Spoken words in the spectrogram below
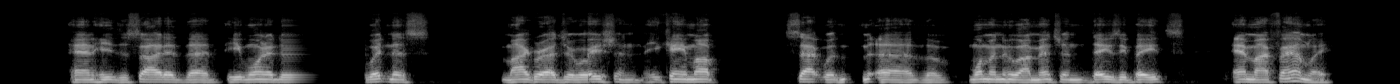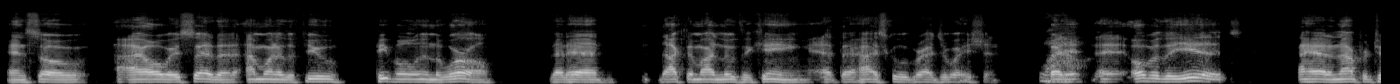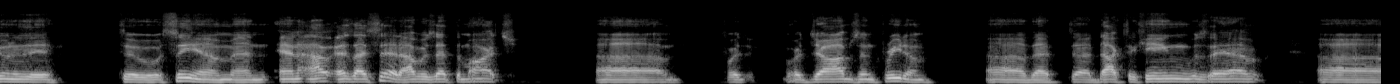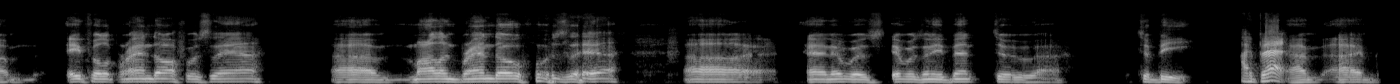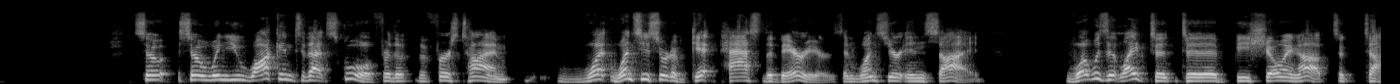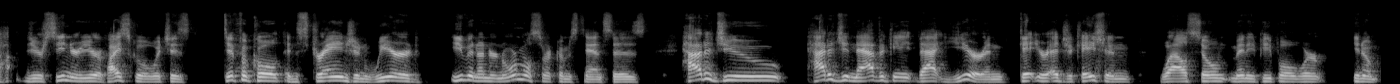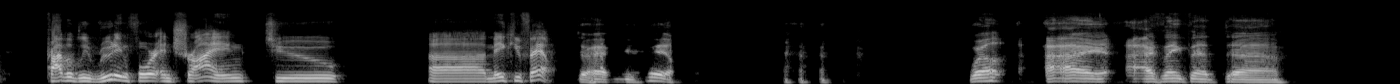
And he decided that he wanted to witness my graduation. He came up, sat with uh, the woman who I mentioned, Daisy Bates, and my family. And so I always said that I'm one of the few people in the world that had Dr. Martin Luther King at their high school graduation. Wow. But it, uh, over the years, I had an opportunity to see him, and and I, as I said, I was at the march uh, for for jobs and freedom. Uh, that uh, Dr. King was there, um, A. Philip Randolph was there, um, Marlon Brando was there, uh, and it was it was an event to uh, to be. I bet. I'm, I'm so so when you walk into that school for the, the first time, what once you sort of get past the barriers and once you're inside, what was it like to to be showing up to, to your senior year of high school, which is difficult and strange and weird, even under normal circumstances? How did you how did you navigate that year and get your education while so many people were, you know, probably rooting for and trying to uh, make you fail. To have you fail. well, I I think that uh,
